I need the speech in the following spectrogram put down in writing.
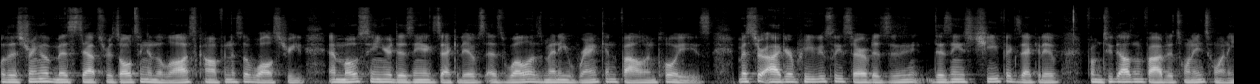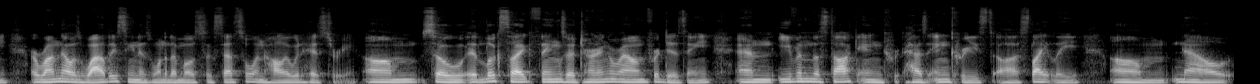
with a string of missteps resulting in the lost confidence of Wall Street and most senior Disney executives, as well as many rank and file employees. Mr. Iger previously served as Disney's chief executive from 2005 to 2020, a run that was widely seen as one of the most successful in Hollywood history. Um, so it looks like things are turning around for Disney, and even the stock inc- has increased uh, slightly. Um, now,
